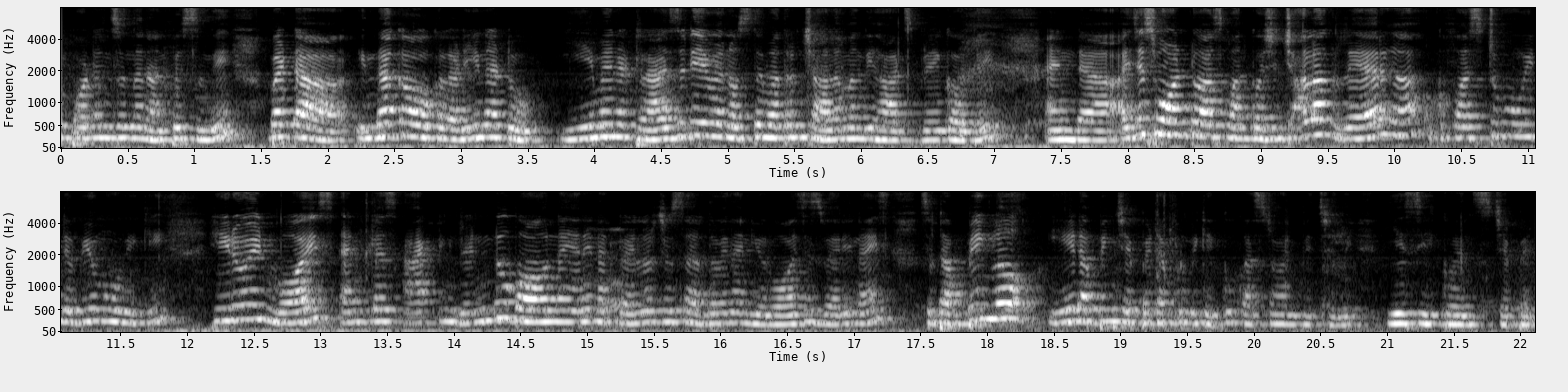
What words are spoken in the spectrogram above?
ఇంపార్టెన్స్ ఉందని అనిపిస్తుంది. బట్ ఇందాక ఒకరు అడిగినట్టు ఏమైనా ట్రాజడీ ఏమైనా వస్తే మాత్రం చాలామంది హార్ట్స్ బ్రేక్ అవుతాయి. And I just want to ask one question చాలా రేర్గా ఒక ఫస్ట్ మూవీ డెబ్యూ మూవీకి heroine voice and plus acting రెండు బాగున్నాయని నాకు ట్రైలర్ చూస్తే అర్థమైంది. And your voice is very nice. So డబ్బింగ్లో ఏ డబ్బింగ్ చెప్పేటప్పుడు మీకు ఎక్కువ కష్టం అనిపించింది? ఏ సీక్వెన్స్ చెప్పేటప్పుడు?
